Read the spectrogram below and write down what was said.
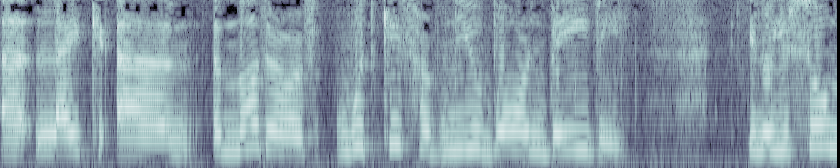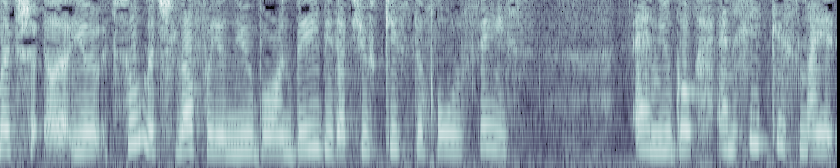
Uh, like um, a mother would kiss her newborn baby you know, you're so much, uh, you have so much love for your newborn baby that you've kissed the whole face. And you go, and he kissed my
